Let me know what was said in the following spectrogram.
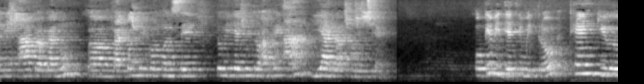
અને આ પ્રકારનું કાટકોણ ત્રિકોણ મળશે. તો વિદ્યાર્થી મિત્રો આપણે આ યાદ રાખવાનું છે. ઓકે વિદ્યાર્થી મિત્રો થેન્ક યુ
